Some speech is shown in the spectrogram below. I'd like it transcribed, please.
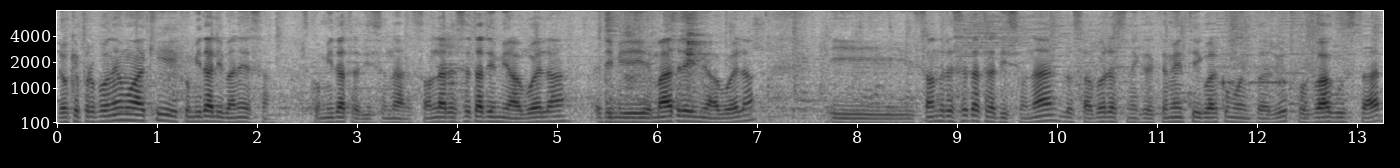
Lo que proponemos aquí es comida libanesa, es comida tradicional. Son las recetas de mi abuela, de mi madre y mi abuela. Y son recetas tradicionales, los sabores son exactamente igual como en Beirut, os va a gustar.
